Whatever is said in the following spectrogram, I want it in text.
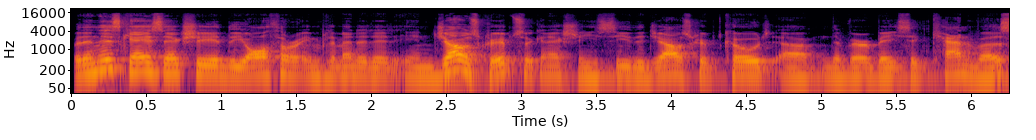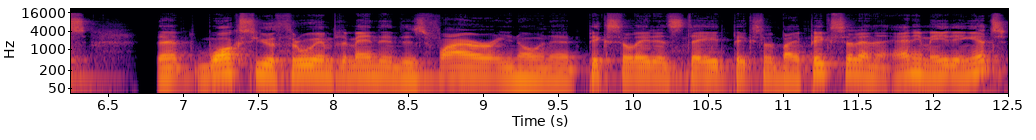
But in this case, actually, the author implemented it in JavaScript, so you can actually see the JavaScript code, uh, the very basic canvas that walks you through implementing this fire, you know, in a pixelated state, pixel by pixel, and animating it,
